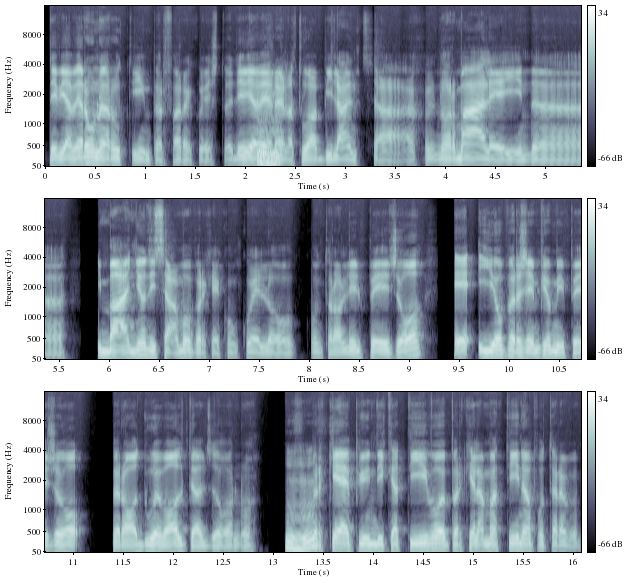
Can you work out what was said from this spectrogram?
Devi avere una routine per fare questo e devi avere mm-hmm. la tua bilancia normale in, uh, in bagno, diciamo, perché con quello controlli il peso e io per esempio mi peso però due volte al giorno, uh-huh. perché è più indicativo e perché la mattina potrebbe...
